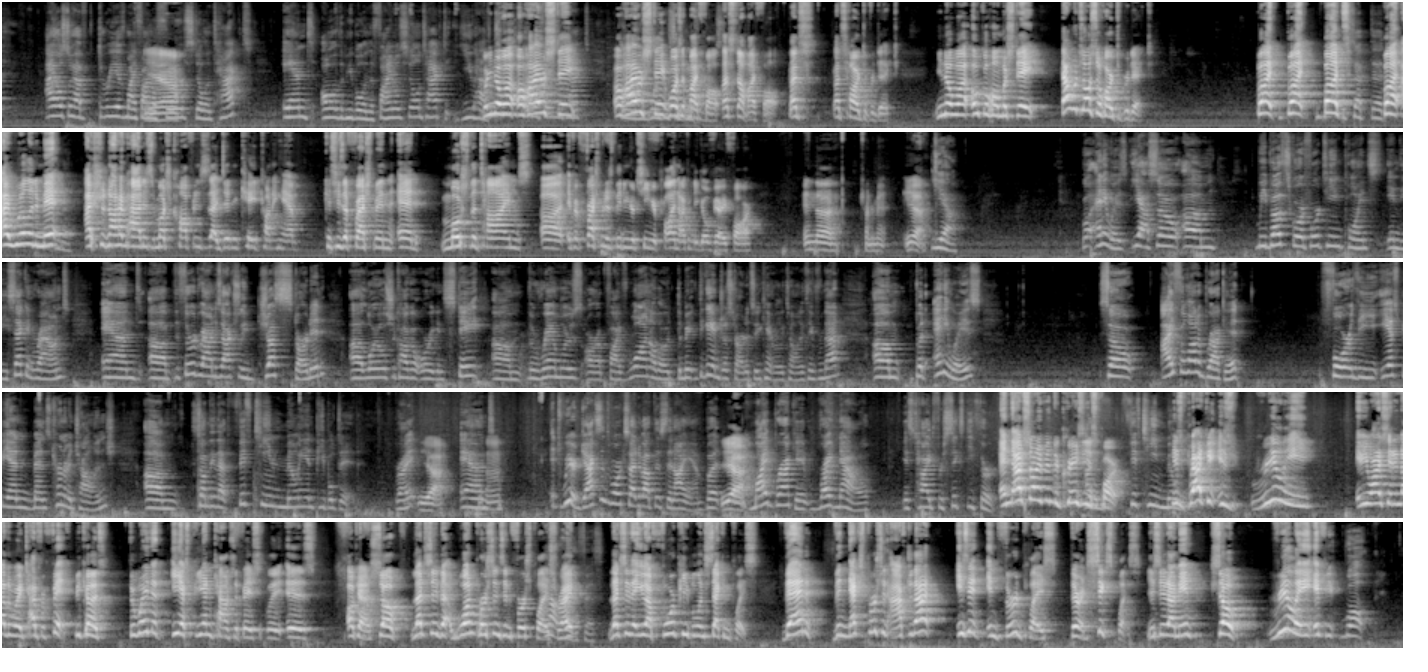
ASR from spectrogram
I also have three of my final Yeah. four still intact, and all of the people in the finals still intact. You have. Well, you know what? Ohio State- intact. Ohio State wasn't my defense. fault. That's not my fault. That's that's hard to predict. You know what? Oklahoma State. That one's also hard to predict. But but but but I will admit I should not have had as much confidence as I did in Cade Cunningham because he's a freshman, and most of the times, uh, if a freshman is leading your team, you're probably not going to go very far in the tournament. Yeah. Yeah. Well, anyways, yeah. So, um, we both scored 14 points in the second round, and uh, the third round is actually just started. Uh, Loyola Chicago, Oregon State. Um, the Ramblers are up 5 1, although the, the game just started, so you can't really tell anything from that. Um, but, anyways, so I fill out a bracket for the ESPN Men's Tournament Challenge, um, something that 15 million people did, right? Yeah. And Mhm. it's weird. Jackson's more excited about this than I am, but Yeah. my bracket right now is tied for 63rd. And that's not even the craziest part. 15 million. His bracket is really, if you want to say it another way, tied for fifth because the way that ESPN counts it basically is okay. So let's say that one person's in first place, Not right? really. Let's say that you have four people in second place. Then the next person after that isn't in third place; they're in sixth place. You see what I mean? So really, if you Well,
